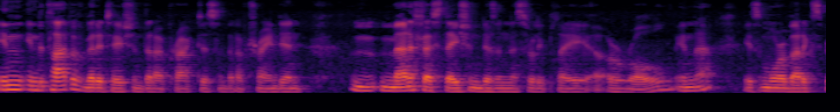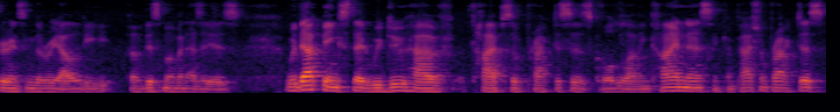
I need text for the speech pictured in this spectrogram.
in in the type of meditation that i practice and that i've trained in manifestation doesn't necessarily play a, a role in that. It's more about experiencing the reality of this moment as it is with that being said, we do have types of practices called loving kindness and compassion practice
